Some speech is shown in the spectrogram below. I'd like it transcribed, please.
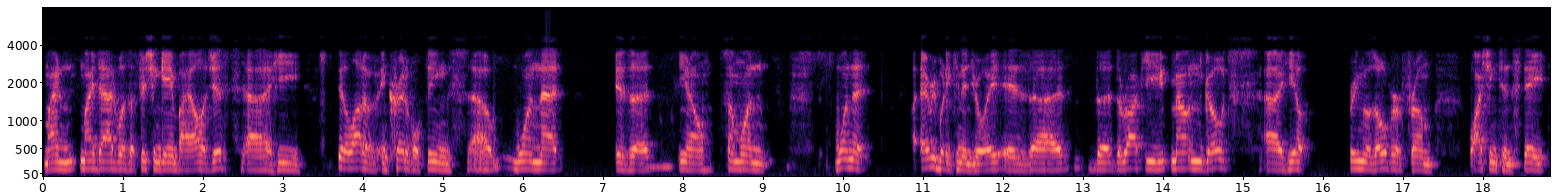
My my dad was a fish and game biologist. Uh, he did a lot of incredible things. Uh, one that is a you know someone one that everybody can enjoy is uh, the the Rocky Mountain goats. Uh, he helped bring those over from Washington State,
